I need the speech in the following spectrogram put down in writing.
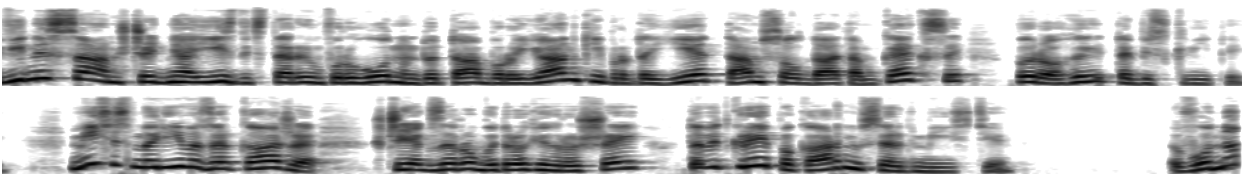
він і сам щодня їздить старим фургоном до табору Янки і продає там солдатам кекси, пироги та бісквіти. Місіс Мерівезер каже, що як заробить трохи грошей, то відкриє пекарню в середмісті. Вона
